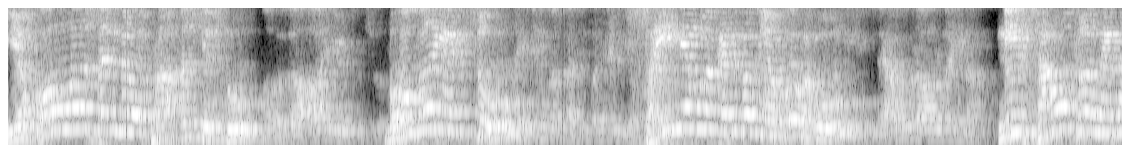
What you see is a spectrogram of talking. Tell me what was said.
యెహోవా సన్నిధిలో ప్రార్థన చేస్తూ బహుగా ఏడ్చు సైన్యములకు అధిపతి నీ సావుకులమైన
